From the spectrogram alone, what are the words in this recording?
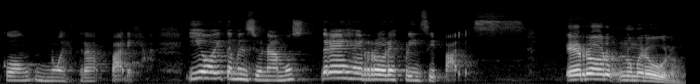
con nuestra pareja. Y hoy te mencionamos tres errores principales. Error número uno,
